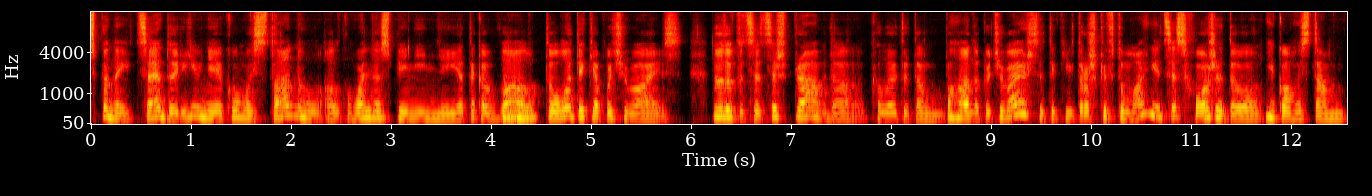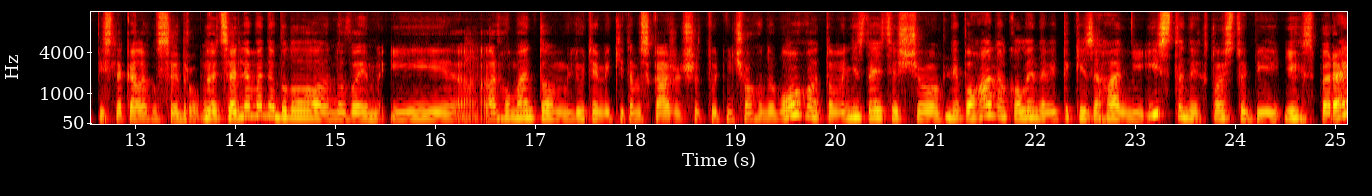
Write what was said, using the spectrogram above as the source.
виспаний, це дорівнює якомусь стану алкогольного сп'яніння. І я така вау, uh-huh. то от як я почуваюсь. Ну тобто, це це ж правда, коли ти там погано почуваєшся, такий трошки в тумані, це схоже до якогось там після келегу сидру. Ну це для мене було новим. І аргументом людям, які там скажуть, що тут нічого нового, то мені здається, що непогано, коли навіть такі загальні істини хтось тобі їх збере,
